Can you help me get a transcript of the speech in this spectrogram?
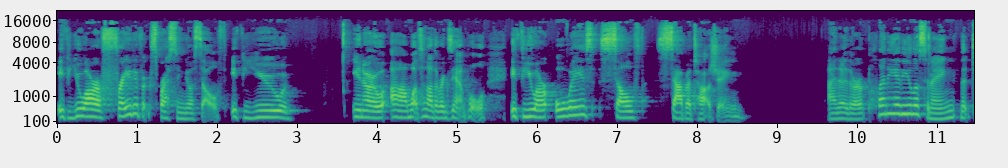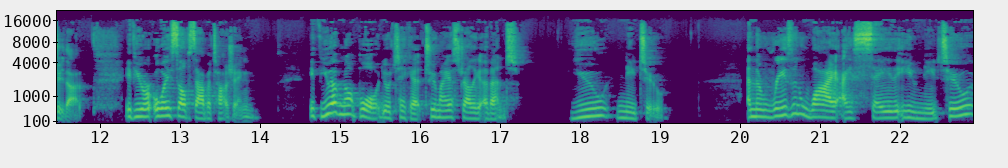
if you are afraid of expressing yourself, if you, you know, um, what's another example? If you are always self sabotaging, I know there are plenty of you listening that do that. If you are always self sabotaging, if you have not bought your ticket to my Australia event, you need to. And the reason why I say that you need to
